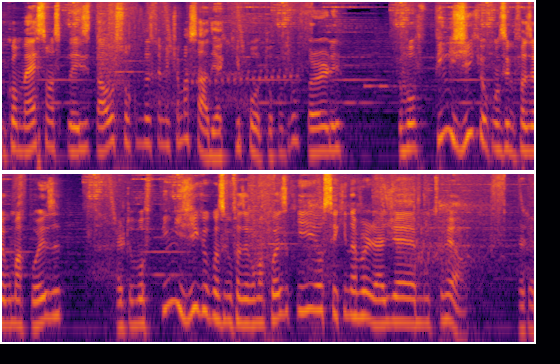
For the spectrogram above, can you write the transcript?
e começam as plays e tal, eu sou completamente amassado. E aqui, pô, tô contra um Pearly. Eu vou fingir que eu consigo fazer alguma coisa. Certo? Eu vou fingir que eu consigo fazer alguma coisa que eu sei que na verdade é muito real. Certo? É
